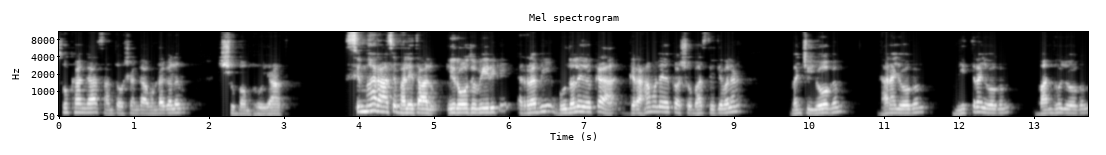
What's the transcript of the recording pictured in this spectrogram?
సుఖంగా సంతోషంగా ఉండగలరు. శుభం భూయాత్. సింహరాశి ఫలితాలు. ఈరోజు వీరికి రవి బుధుల యొక్క గ్రహముల యొక్క శుభస్థితి వలన మంచి యోగం ధనయోగం మిత్రయోగం బంధుయోగం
